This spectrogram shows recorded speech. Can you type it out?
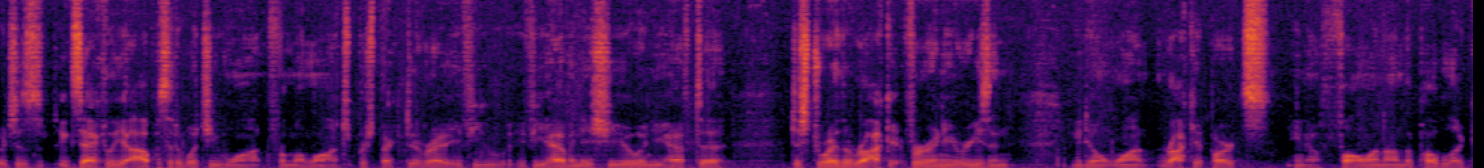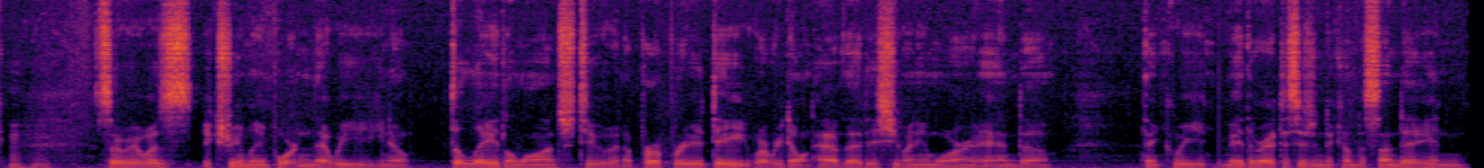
which is exactly the opposite of what you want from a launch perspective, right? If you if you have an issue and you have to destroy the rocket for any reason, you don't want rocket parts, you know, falling on the public. Mm-hmm. So it was extremely important that we, you know, delay the launch to an appropriate date where we don't have that issue anymore and. Um, think we made the right decision to come to Sunday, and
